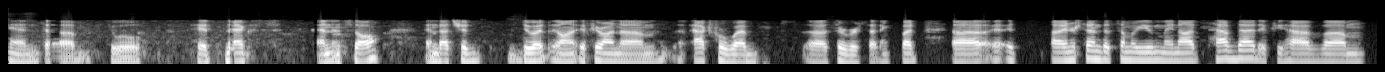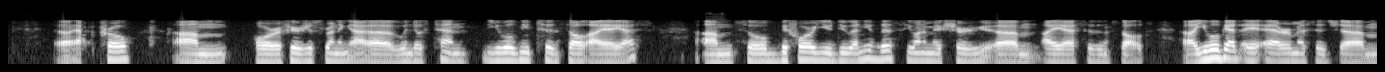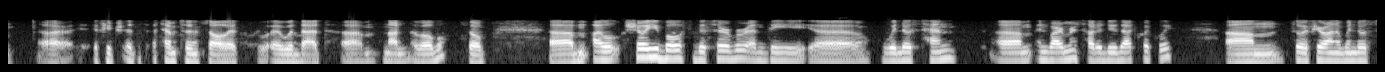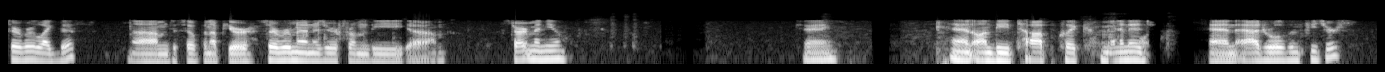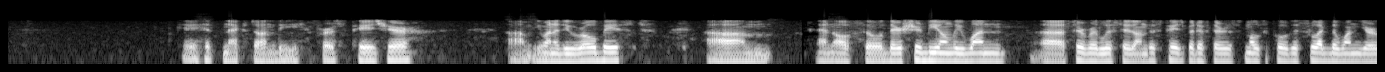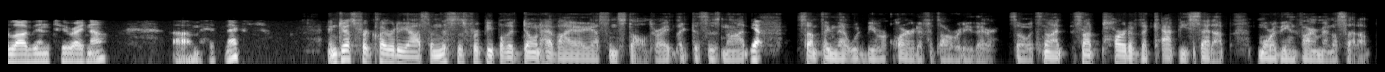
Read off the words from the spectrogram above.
and um, you will hit next and install, and that should do it on, if you're on um, Act for Web uh, server setting. But uh, it, I understand that some of you may not have that. If you have um, uh, Act Pro, um, or if you're just running uh, Windows 10, you will need to install IIS. Um, so before you do any of this, you want to make sure um, IIS is installed. Uh, you will get an error message um, uh, if you attempt to install it with that um, not available. So um, I'll show you both the server and the uh, Windows 10 um, environments, how to do that quickly. so if you're on a Windows server like this, just open up your server manager from the start menu. Okay, and on the top, click Manage and Add Roles and Features. Okay, hit Next on the first page here. Um, you want to do role-based. Um, and also, there should be only one uh, server listed on this page, but if there's multiple, just select the one you're logged into right now. Um, hit Next. And just for clarity, Austin, this is for people that don't have IIS installed, right? Like this is not yep. something that would be required if it's already there. So it's not it's not part of the CAPI setup, more the environmental setup.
